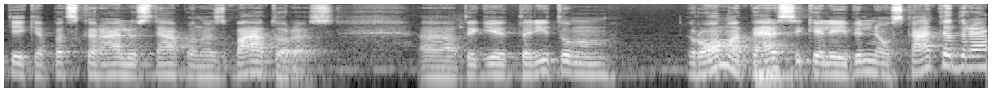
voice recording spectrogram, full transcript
įteikė pats karalius Steponas Batoras. A, taigi tarytum Roma persikėlė į Vilniaus katedrą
